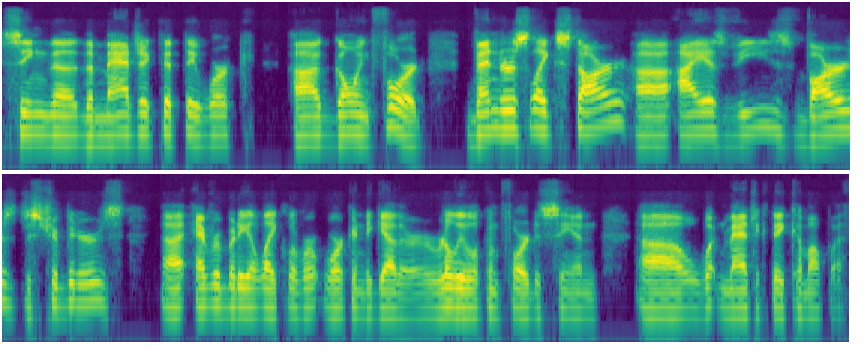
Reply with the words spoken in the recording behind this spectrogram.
seeing the the magic that they work uh, going forward. Vendors like Star, uh, ISVs, VARs, distributors, uh, everybody like working together. Really looking forward to seeing uh, what magic they come up with.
